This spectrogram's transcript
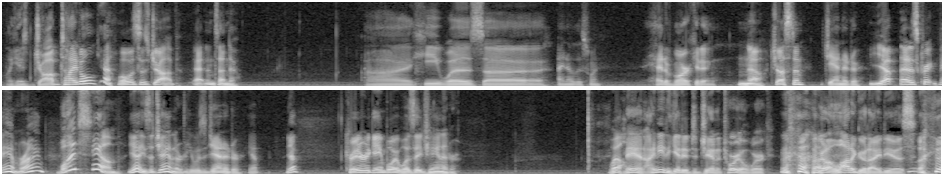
like his job title? Yeah, what was his job at Nintendo? Uh he was uh I know this one. head of marketing. No, Justin. Janitor. Yep, that is correct. Damn, Ryan. What? Damn. Yeah, he's a janitor. He was a janitor. Yep. Yep. Creator of Game Boy was a janitor. Well, Man, I need to get into janitorial work. I've got a lot of good ideas.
